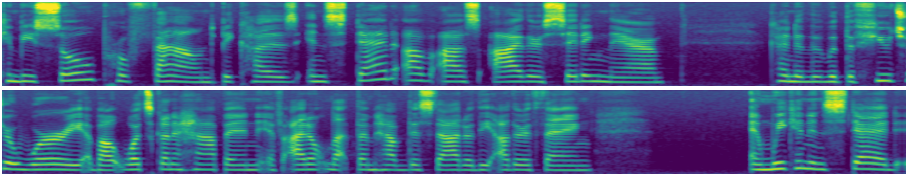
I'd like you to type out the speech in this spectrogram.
can be so profound because instead of us either sitting there kind of with the future worry about what's going to happen if I don't let them have this, that, or the other thing, and we can instead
